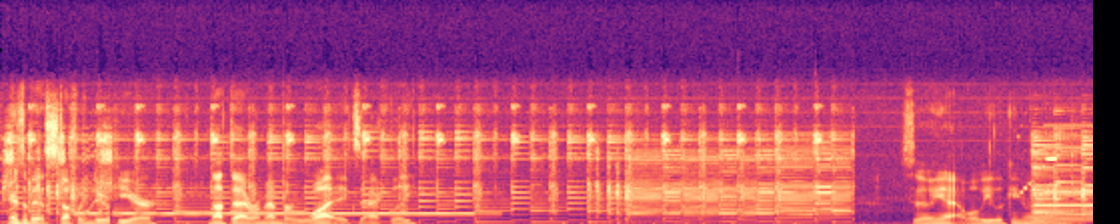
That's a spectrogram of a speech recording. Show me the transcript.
Here's a bit of stuff we can do here. Not that I remember what exactly. So yeah, we'll be looking around.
